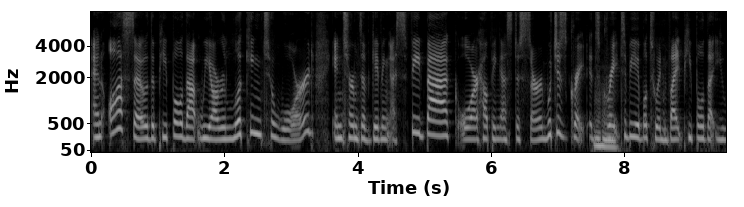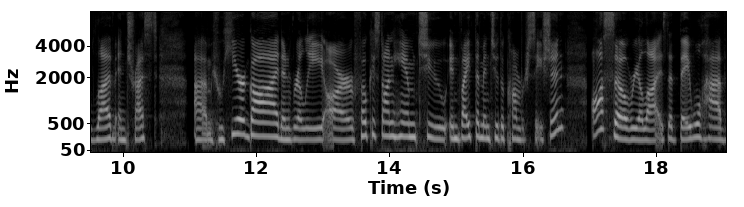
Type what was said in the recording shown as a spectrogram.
And also the people that we are looking toward in terms of giving us feedback or helping us discern, which is great. It's Mm-hmm. great to be able to invite people that you love and trust um, who hear God and really are focused on Him to invite them into the conversation. Also, realize that they will have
